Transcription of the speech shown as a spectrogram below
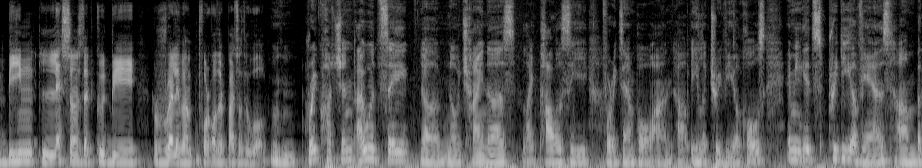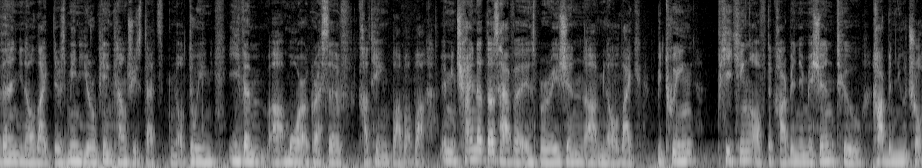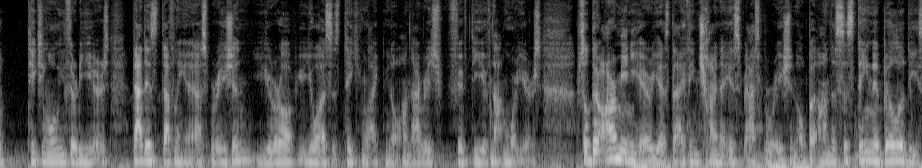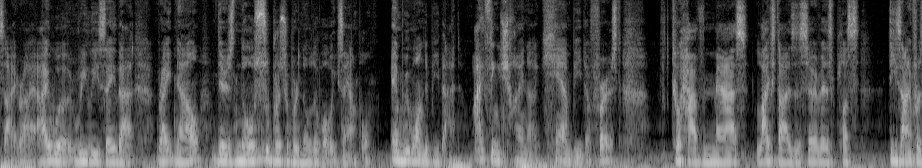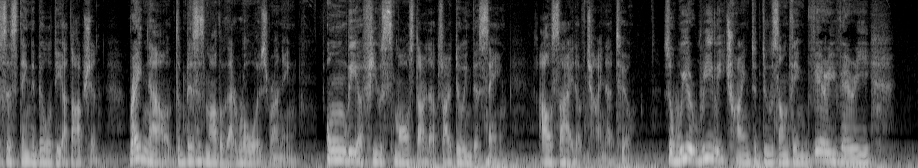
being lessons that could be relevant for other parts of the world? Mm-hmm. Great question. I would say, uh, you know, China's like policy, for example, on uh, electric vehicles. I mean, it's pretty advanced. Um, but then, you know, like there's many European countries that's you know doing even uh, more aggressive cutting, blah blah blah. I mean, China does have an inspiration. Um, you know, like between peaking of the carbon emission to carbon neutral taking only 30 years. That is definitely an aspiration. Europe, US is taking like, you know, on average 50, if not more years. So there are many areas that I think China is aspirational. But on the sustainability side, right, I would really say that right now there's no super, super notable example. And we want to be that. I think China can be the first to have mass lifestyle as a service plus design for sustainability adoption Right now, the business model that Roll is running, only a few small startups are doing the same outside of China too. So we are really trying to do something very, very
